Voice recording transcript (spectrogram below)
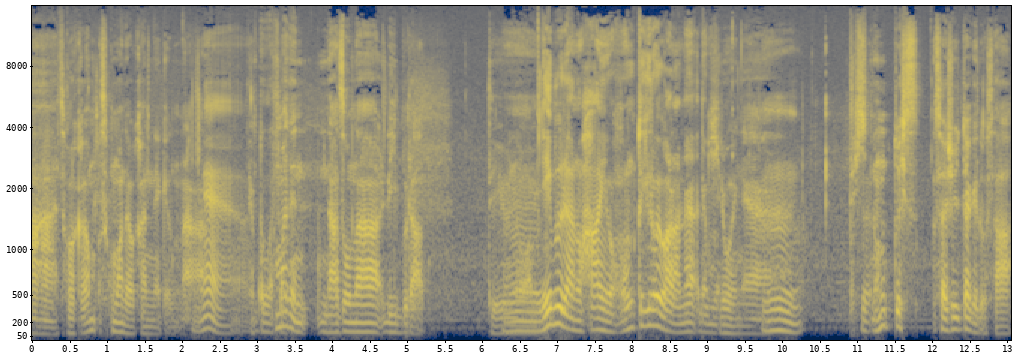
ああそこかそこまでわかんないけどな、ねえここまで謎なリブラっていうのは。うんリブラの範囲は本当広いからねでも。広いね、うん。でひほんとひ最初言ったけどさ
